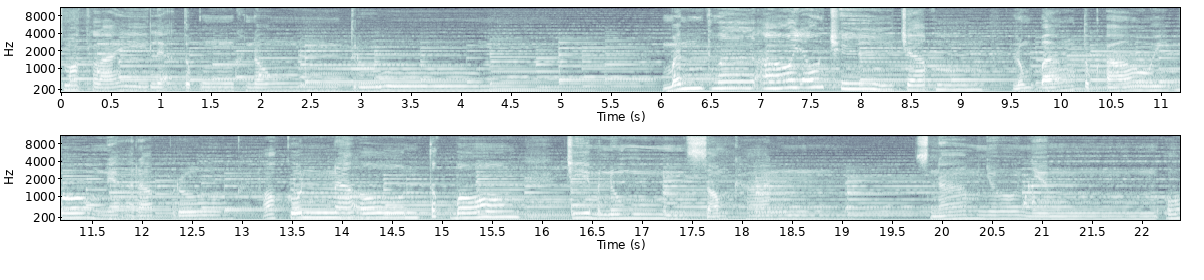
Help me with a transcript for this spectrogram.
ស្មោះថ្លៃលាក់ទុកក្នុងទ្រូងមិនធ្វើឲ្យអូនឈឺចាប់លំបាំងទុកឲ្យបងអ្នករ៉ាប់រងអរគុណណាអូនទុកបង ជាមនុស្សសំខាន់ស្នាមញញឹមអូ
